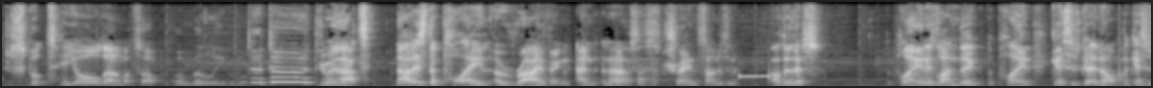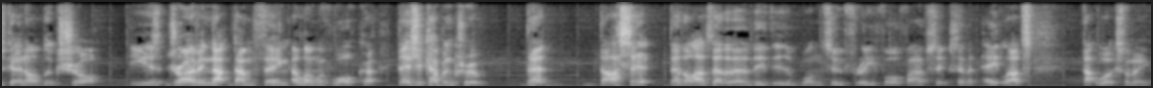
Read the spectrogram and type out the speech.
Just spilt tea all down my top. Unbelievable. Doo -doo. Do you hear that? That is the plane arriving, and no, that's a train sound, isn't it? I'll do this. The plane is landing, the plane, guess who's getting on? I guess who's getting on? Luke Shaw. He is driving that damn thing along with Walker. There's your cabin crew. That that's it. They're the lads. They're, they're the, the one, two, three, four, five, six, seven, eight lads. That works for me.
